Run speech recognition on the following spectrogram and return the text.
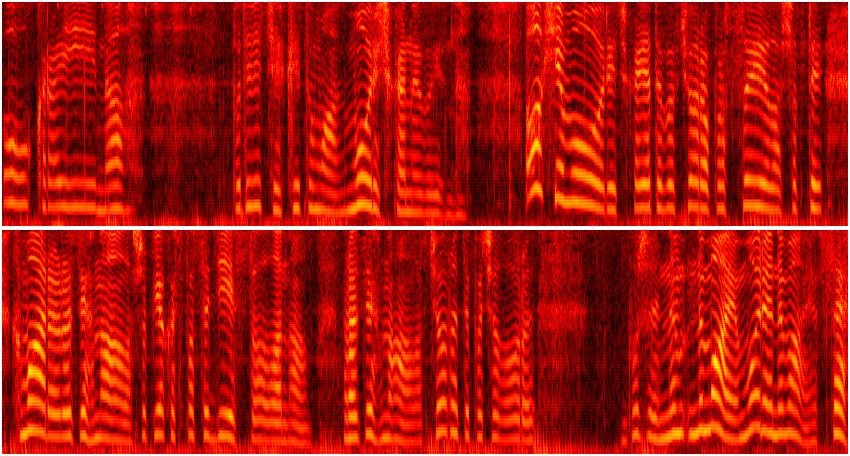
Україна. Подивіться, який туман. Морічка не видно. Ох і морічка, я тебе вчора просила, щоб ти хмари розігнала, щоб якось посодействувала нам. Розігнала. Вчора ти почала. Боже, не, немає, моря немає, все.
